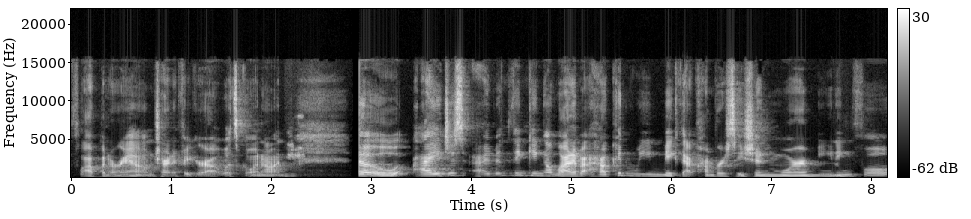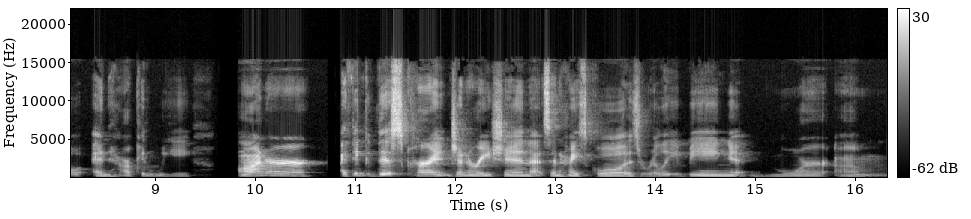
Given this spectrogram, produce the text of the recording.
flopping around trying to figure out what's going on. So I just, I've been thinking a lot about how can we make that conversation more meaningful and how can we honor I think this current generation that's in high school is really being more, um,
